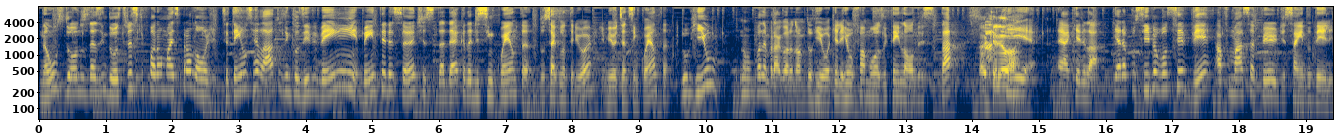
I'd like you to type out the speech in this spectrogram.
não os donos das indústrias que foram mais para longe. Você tem uns relatos, inclusive, bem, bem interessantes da década de 50 do século anterior, de 1850, do rio. Não vou lembrar agora o nome do rio, aquele rio famoso que tem em Londres, tá? Aquele lá. É, aquele lá. Que era possível você ver a fumaça verde saindo dele.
